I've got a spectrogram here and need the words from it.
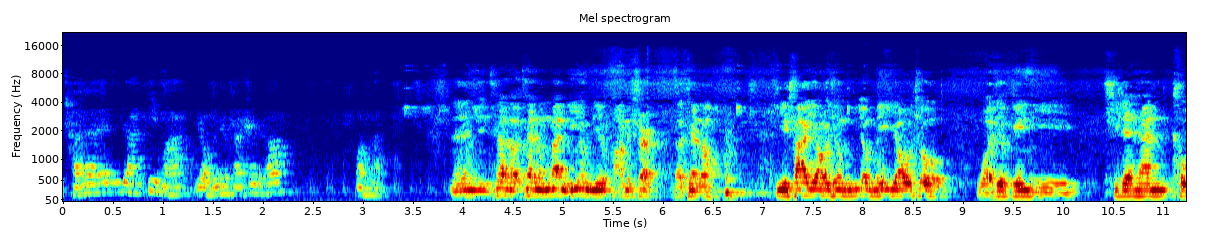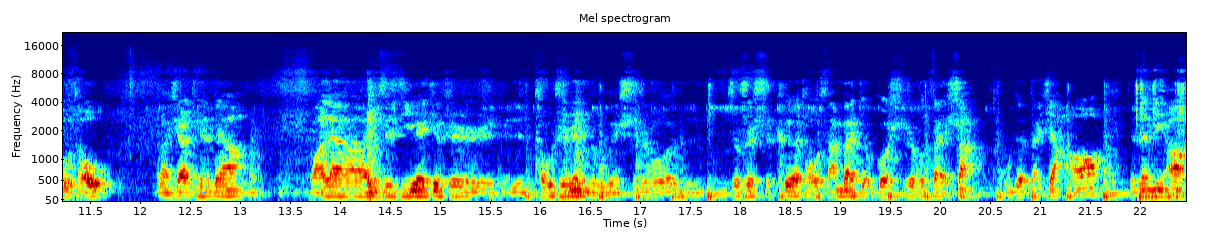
陈家地马有没有啥事儿啊？帮帮。嗯，你看老天龙啊，你有没有房的事儿？老天龙，你啥要求？要没要求，我就给你祁连山叩个头。老仙儿听着没有？完了，直接就是呃头是认主给师傅，就是是磕头三拜九叩，师傅在上，徒弟在下啊，就这地啊。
